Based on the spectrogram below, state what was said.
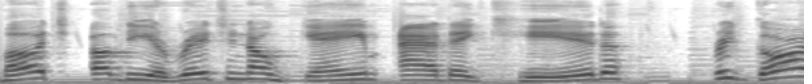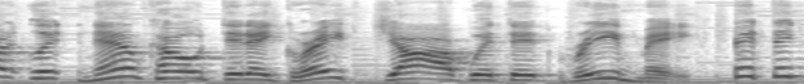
much of the original game as a kid. Regardless, Namco did a great job with its remake, fixing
